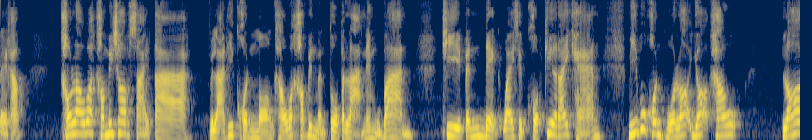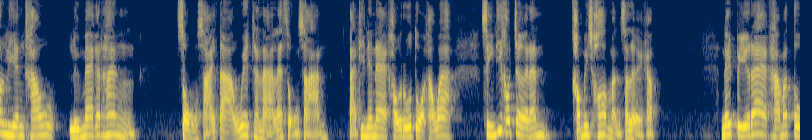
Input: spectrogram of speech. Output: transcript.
เลยครับ เขาเล่าว่าเขาไม่ชอบสายตา เวลาที่คนมองเขาว่าเขาเป็นเหมือนตัวประหลาดในหมู่บ้าน ที่เป็นเด็กวัยสิบขวบที่ไร้แขน มีผู้คนหัวเราะเยาะเขาล้อเลียนเขาหรือแม้กระทั่ง ส่งสายตาเวทนาและสงสาร แต่ที่แน่ ๆเขารู้ตัวเขาว่า สิ่งที่เขาเจอนั้น เขาไม่ชอบมันซะเลยครับ ในปีแรกฮามาตู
